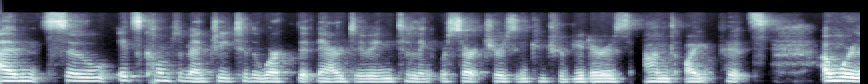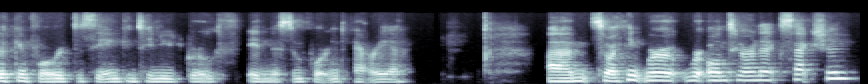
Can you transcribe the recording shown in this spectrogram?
um, so it's complementary to the work that they're doing to link researchers and contributors and outputs. And we're looking forward to seeing continued growth in this important area. Um, so I think we're, we're on to our next section.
